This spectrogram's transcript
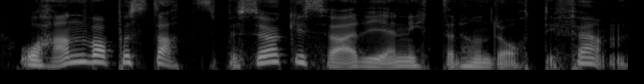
och han var på statsbesök i Sverige 1985.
